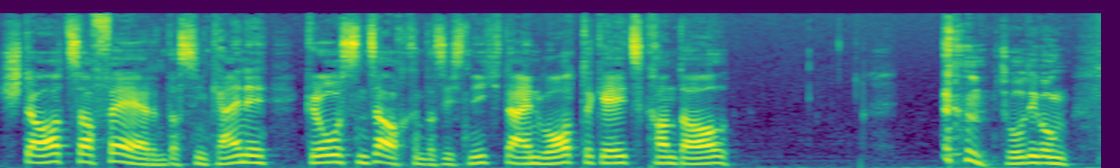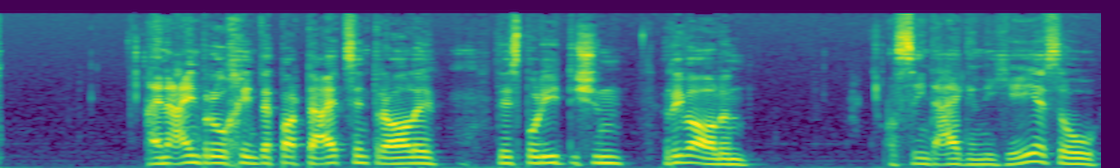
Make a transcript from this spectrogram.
Staatsaffären, das sind keine großen Sachen, das ist nicht ein Watergate-Skandal, Entschuldigung, ein Einbruch in der Parteizentrale des politischen Rivalen. Das sind eigentlich eher so,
